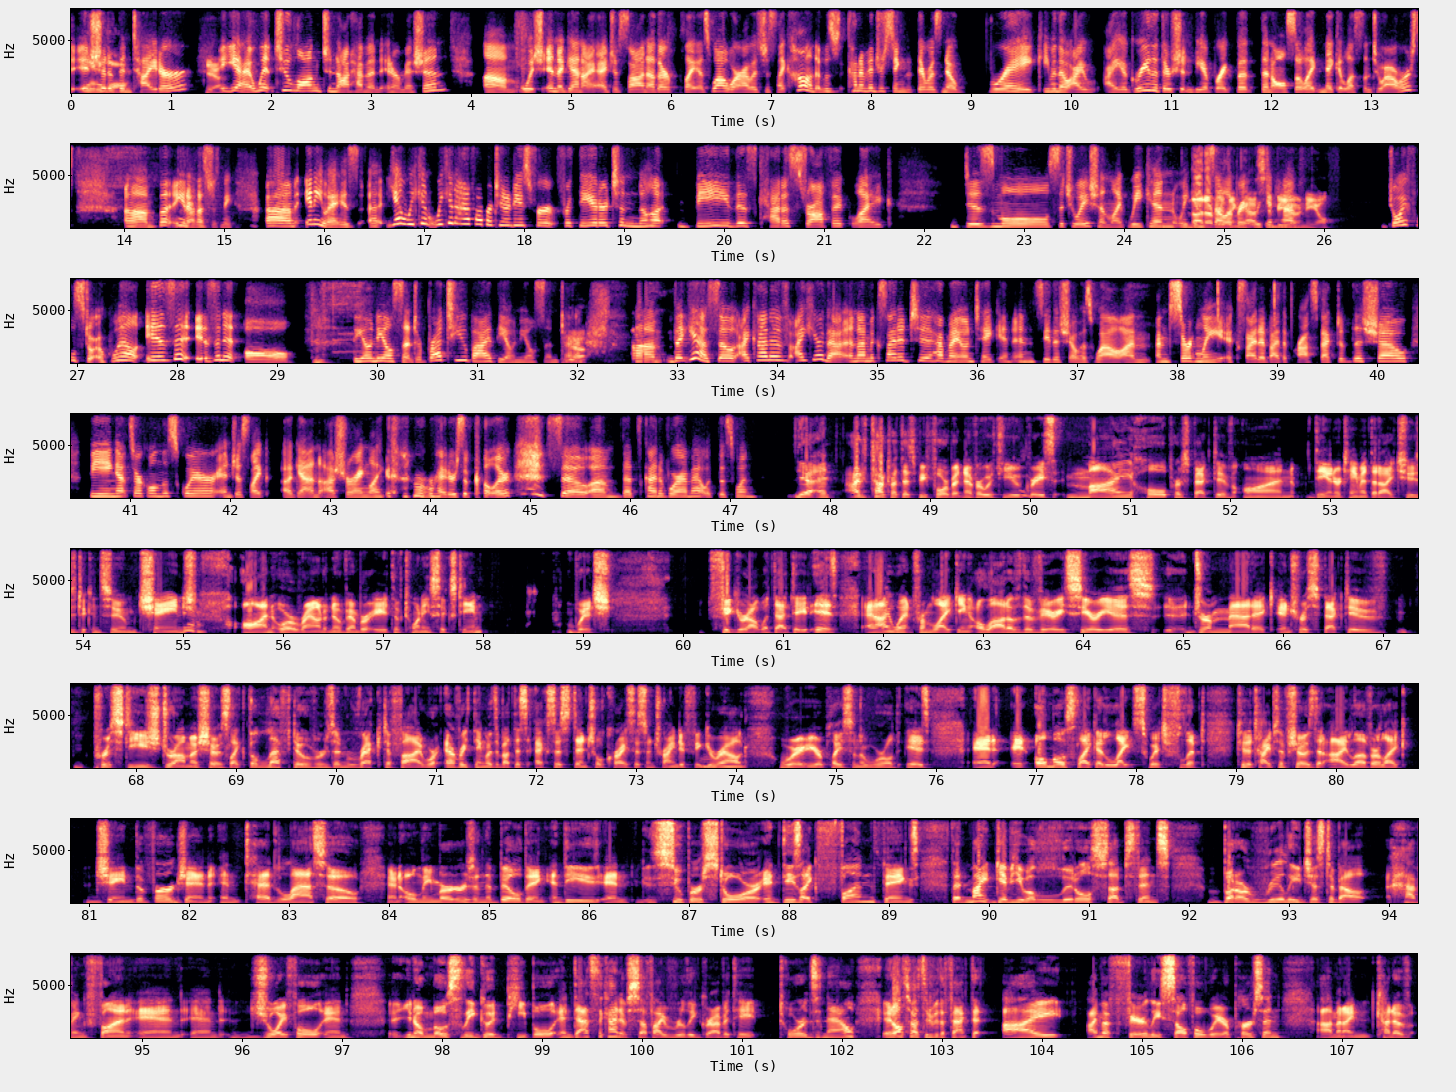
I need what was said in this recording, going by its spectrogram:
it should have been tighter. Yeah. Yeah, it went too long to not have an intermission. Um, which and again, I, I just saw another play as well where I was just like, huh, that was kind of interesting that there was no break, even though I I agree that there shouldn't be a break, but then also like make it less than two hours. Um, but you Yeah. know, that's just me. Um, anyways, uh, yeah, we can we can have opportunities for for theater to not be this catastrophic like dismal situation. Like we can we Not can celebrate. We to can be have O'Neill. Joyful story. Well, is it? Isn't it all? the O'Neill Center, brought to you by the O'Neill Center. Yeah. Um, but yeah, so I kind of I hear that, and I'm excited to have my own take and, and see the show as well. I'm I'm certainly excited by the prospect of this show being at Circle in the Square and just like again ushering like writers of color. So um, that's kind of where I'm at with this one. Yeah, and I've talked about this before, but never with you, hmm. Grace. My whole perspective on the entertainment that I choose to consume changed Yeah. on or around November 8th of 2016, which figure out what that date is. And I went from liking a lot of the very serious, uh, dramatic, introspective, prestige drama shows like The Leftovers and Rectify, where everything was about this existential crisis and trying to figure out where your place in the world is. And it almost like a light switch flipped to the types of shows that I love are like Jane the Virgin and Ted Lasso and Only Murders in the Building and these and Superstore and these like fun things that might give you a little substance but are really just about having fun and and joyful and you know mostly good people and that's the kind of stuff I really gravitate towards now. It also has to do with the fact that I I'm a fairly self-aware person um, and I kind of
